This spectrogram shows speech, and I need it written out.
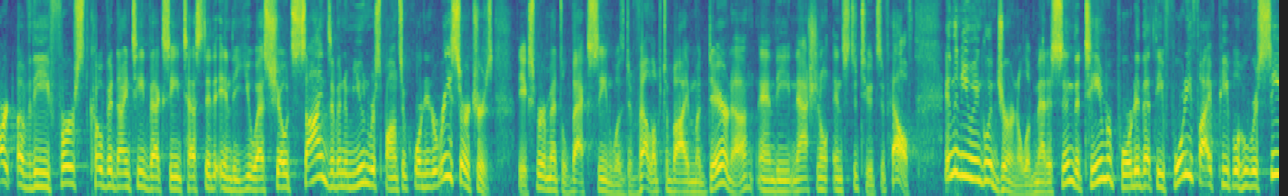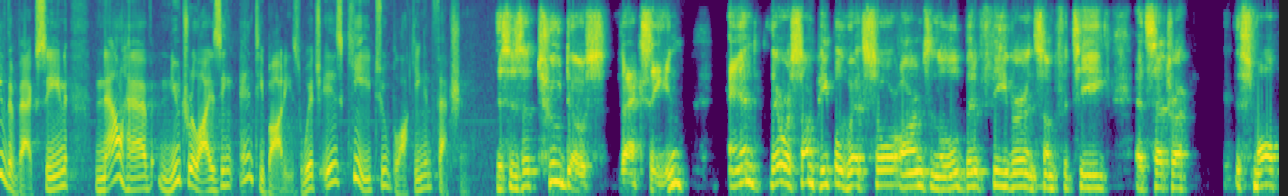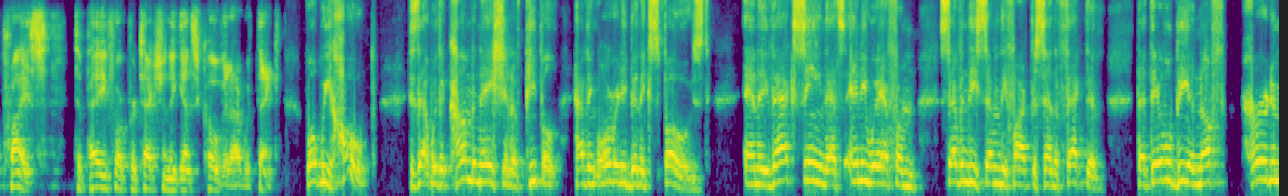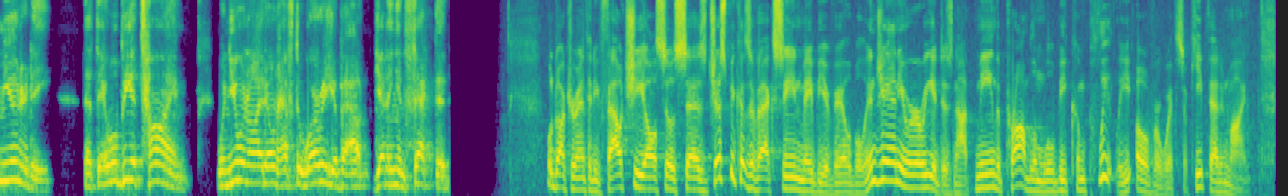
part of the first COVID 19 vaccine tested in the U.S. showed signs of an immune response, according to researchers. The experimental vaccine was developed by Moderna and the National Institutes of Health. In the New England Journal of Medicine, the team reported that the 45 people who received the vaccine now have neutralizing antibodies, which is key to blocking infection. This is a two dose vaccine. And there were some people who had sore arms and a little bit of fever and some fatigue, etc. The small price to pay for protection against COVID, I would think. What we hope is that with a combination of people having already been exposed and a vaccine that's anywhere from 70, 75% effective, that there will be enough herd immunity, that there will be a time when you and I don't have to worry about getting infected. Well, Dr. Anthony Fauci also says just because a vaccine may be available in January, it does not mean the problem will be completely over with. So keep that in mind.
